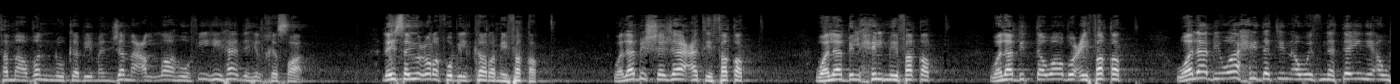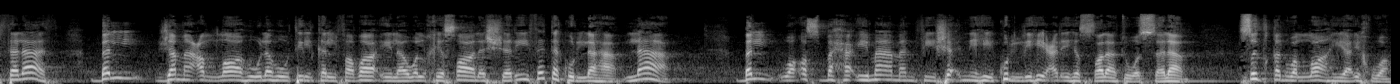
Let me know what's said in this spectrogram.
فما ظنك بمن جمع الله فيه هذه الخصال؟ ليس يعرف بالكرم فقط ولا بالشجاعة فقط ولا بالحلم فقط ولا بالتواضع فقط ولا بواحدة أو اثنتين أو ثلاث بل جمع الله له تلك الفضائل والخصال الشريفة كلها. لا بل وأصبح إماما في شأنه كله عليه الصلاة والسلام. صدقا والله يا إخوة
